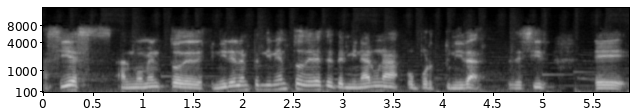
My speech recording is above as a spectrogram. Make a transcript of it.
Así es, al momento de definir el emprendimiento debes determinar una oportunidad, es decir, eh,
